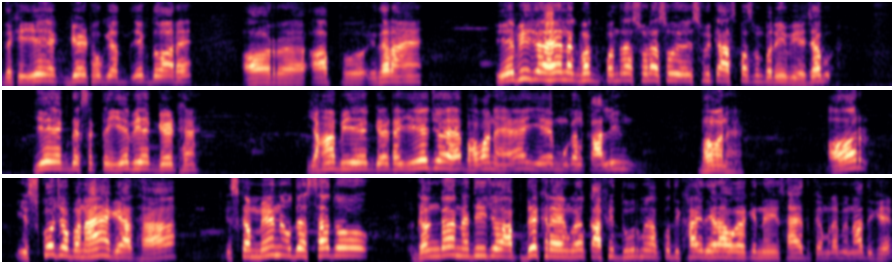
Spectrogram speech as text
देखिए, ये एक गेट हो गया, एक द्वार है, और, आप इधर आएँ। ये भी जो है, लगभग पंद्रह सोलह सौ ईस्वी के आसपास में बनी हुई है। जब ये एक, देख सकते हैं, ये भी एक गेट है, यहाँ भी एक गेट है। ये जो है, भवन है, ये मुगल कालीन भवन है, और इसको जो बनाया गया था, इसका मेन उद्देश्य था जो गंगा नदी जो आप देख रहे होंगे, काफ़ी दूर में आपको दिखाई दे रहा होगा कि नहीं, शायद कैमरा में ना दिखे।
